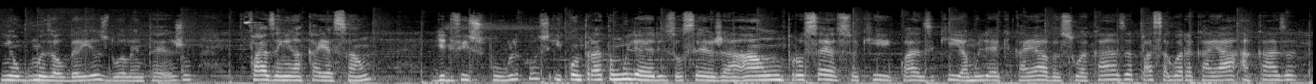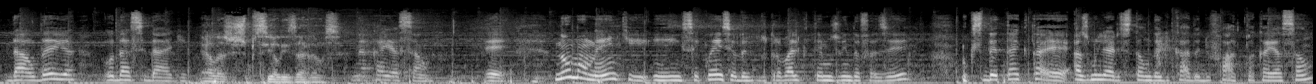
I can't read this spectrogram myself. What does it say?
em algumas aldeias do Alentejo fazem a caiação de edifícios públicos e contratam mulheres, ou seja, há um processo aqui quase que a mulher que caiava a sua casa passa agora a caiar a casa da aldeia ou da cidade. Elas especializaram-se na caiação. É. Normalmente, em sequência do, trabalho que temos vindo a fazer, o que se detecta é as mulheres estão dedicadas de fato à caiação,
